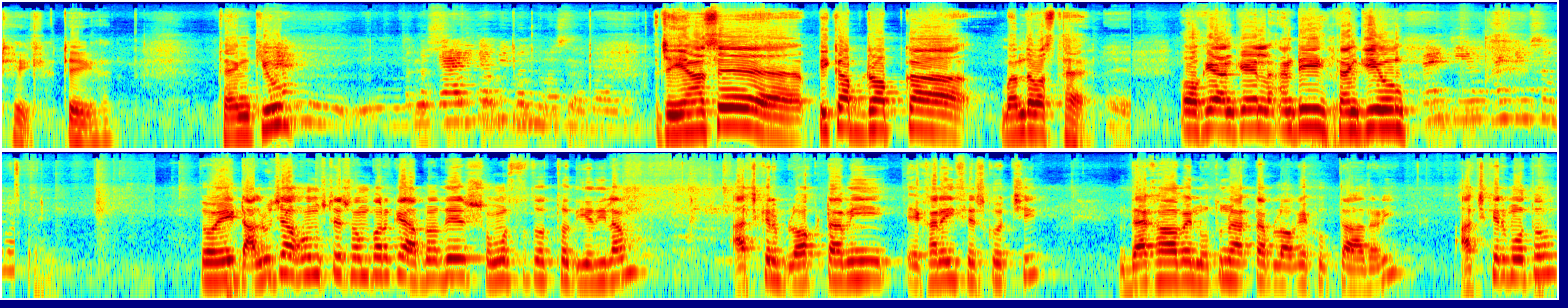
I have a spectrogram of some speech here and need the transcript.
ठीक है ठीक है थैंक यू And, मतलब गाड़ी का भी बंदोबस्त हो जाएगा अच्छा यहाँ से पिकअप ड्रॉप का बंदोबस्त है okay uncle aunty thank you thank you thank you so much তো এই ডালুচা হোমস্টে সম্পর্কে আপনাদের সমস্ত তথ্য দিয়ে দিলাম আজকের ব্লগটা আমি এখানেই শেষ করছি। দেখা হবে নতুন একটা ব্লগে খুব তাড়াতাড়ি। আজকের মতো,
